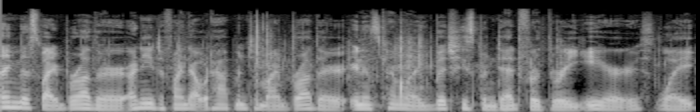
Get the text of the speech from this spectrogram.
I miss my brother. I need to find out what happened to my brother. And it's kind of like, bitch, he's been dead for three years. Like,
